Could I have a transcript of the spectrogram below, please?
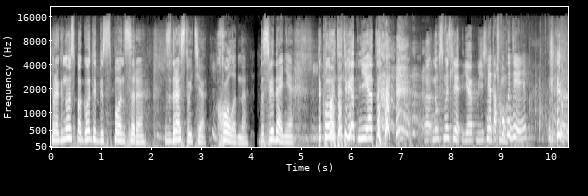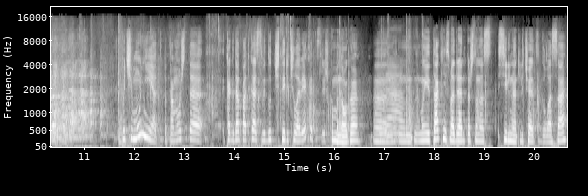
Прогноз погоды без спонсора. Здравствуйте. Холодно. До свидания. Так вот, ответ нет. Э, Ну, в смысле, я объясню, Нет, а сколько денег? Почему нет? Потому что когда подкаст ведут четыре человека, это слишком много. Э, н- Мы и так, несмотря на то, что у нас сильно отличаются голоса,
